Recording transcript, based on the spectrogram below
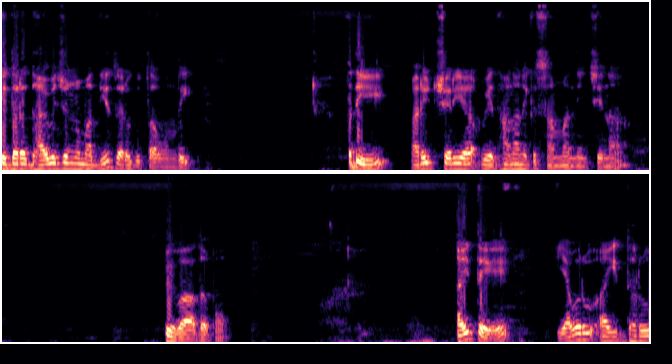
ఇద్దరు దైవజనుల మధ్య జరుగుతూ ఉంది. అది పరిచర్య విధానానికి సంబంధించిన వివాదము. అయితే ఎవరు ఆ ఇద్దరు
